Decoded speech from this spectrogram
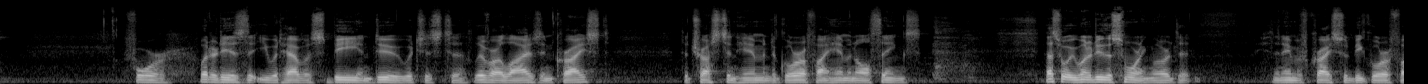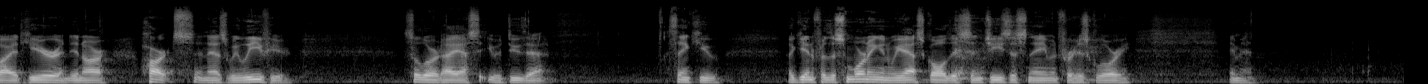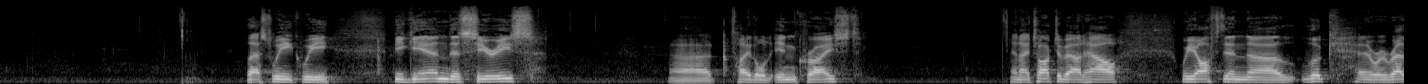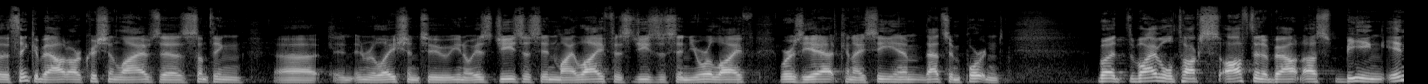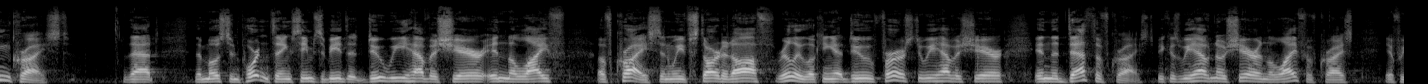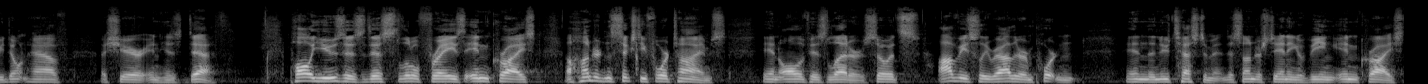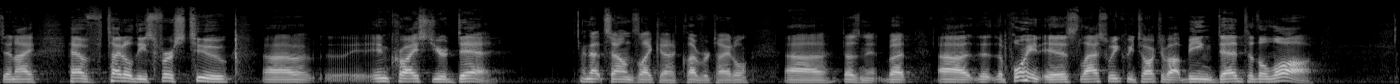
for what it is that you would have us be and do, which is to live our lives in Christ, to trust in Him, and to glorify Him in all things. That's what we want to do this morning, Lord, that the name of Christ would be glorified here and in our hearts and as we leave here. So, Lord, I ask that you would do that. Thank you again for this morning, and we ask all this in Jesus' name and for his glory. Amen. Last week we began this series uh, titled In Christ. And I talked about how we often uh, look, or rather think about our Christian lives as something uh, in, in, relation to, you know, is Jesus in my life? Is Jesus in your life? Where is he at? Can I see him? That's important. But the Bible talks often about us being in Christ, that the most important thing seems to be that do we have a share in the life of Christ. And we've started off really looking at do first, do we have a share in the death of Christ? Because we have no share in the life of Christ if we don't have a share in his death. Paul uses this little phrase in Christ 164 times in all of his letters. So it's obviously rather important in the New Testament, this understanding of being in Christ. And I have titled these first two, uh, In Christ You're Dead. And that sounds like a clever title uh, doesn't it? But uh, the, the point is, last week we talked about being dead to the law.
